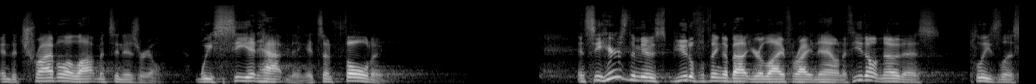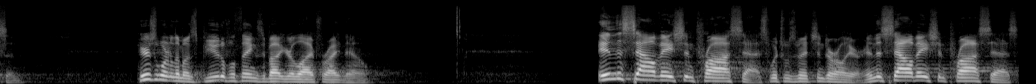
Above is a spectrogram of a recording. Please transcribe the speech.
in the tribal allotments in Israel. We see it happening, it's unfolding. And see, here's the most beautiful thing about your life right now. And if you don't know this, please listen. Here's one of the most beautiful things about your life right now. In the salvation process, which was mentioned earlier, in the salvation process,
